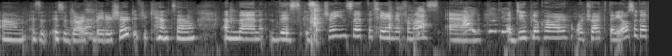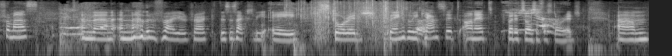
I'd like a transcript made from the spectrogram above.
Um, it's, a, it's a Darth Vader shirt, if you can't tell. And then this is a train set that Tyrion got from us, and a Duplo car or truck that he also got from us. And then another fire truck. This is actually a storage thing, so he can sit on it, but it's also for storage. Um,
